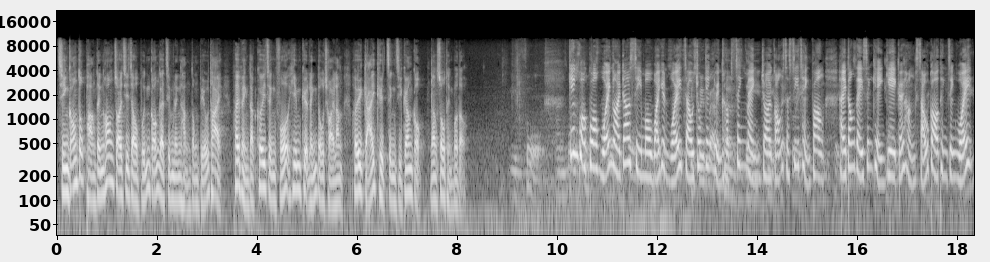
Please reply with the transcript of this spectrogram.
前港督彭定康再次就本港嘅佔領行動表態，批評特區政府欠缺領導才能去解決政治僵局。梁素婷報導。英國國會外交事務委員會就中英聯合聲明在港實施情況，喺當地星期二舉行首個聽證會。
